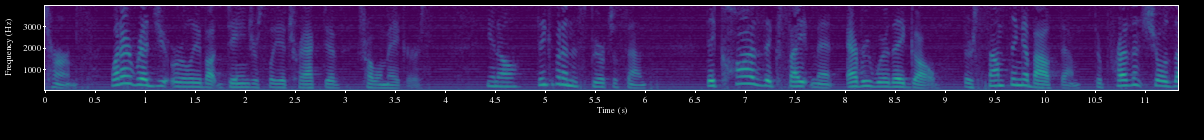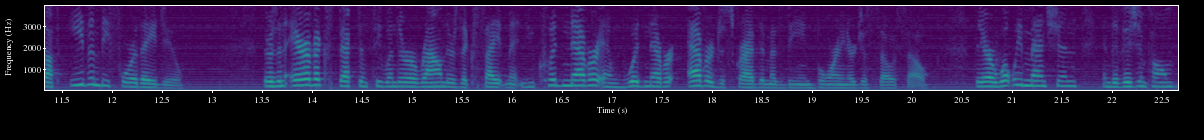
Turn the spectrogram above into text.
terms. What I read you earlier about dangerously attractive troublemakers. You know, think about it in the spiritual sense. They cause excitement everywhere they go. There's something about them. Their presence shows up even before they do. There's an air of expectancy when they're around, there's excitement. You could never and would never, ever describe them as being boring or just so so. They are what we mentioned in the vision poem,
